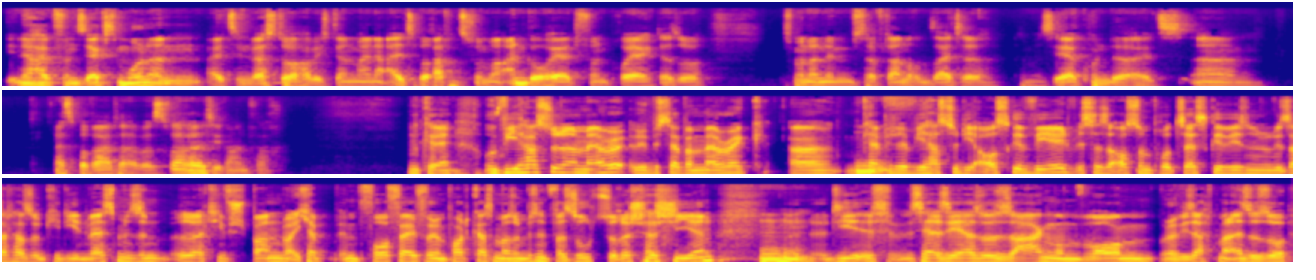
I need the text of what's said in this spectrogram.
innerhalb von sechs Monaten als Investor habe ich dann meine alte Beratungsfirma angeheuert ein Projekt. Also ist man dann ein bisschen auf der anderen Seite. Man ist eher Kunde als, ähm, als Berater, aber es war relativ einfach. Okay. Und wie hast du dann Maverick, du bist ja bei Maverick äh, Capital, mhm. wie hast du die ausgewählt? Ist das auch so ein Prozess gewesen, wo du gesagt hast, okay, die Investments sind relativ spannend, weil ich habe im Vorfeld für den Podcast mal so ein bisschen versucht zu recherchieren. Mhm. Die ist, ist ja sehr so sagen umworben, oder wie sagt man, also so,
